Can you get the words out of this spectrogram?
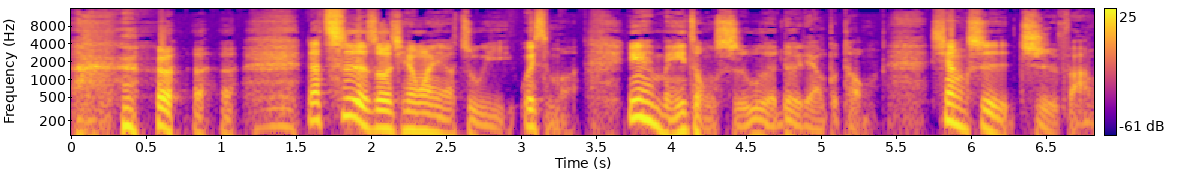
那吃的时候千万要注意，为什么？因为每一种食物的热量不同，像是脂肪，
